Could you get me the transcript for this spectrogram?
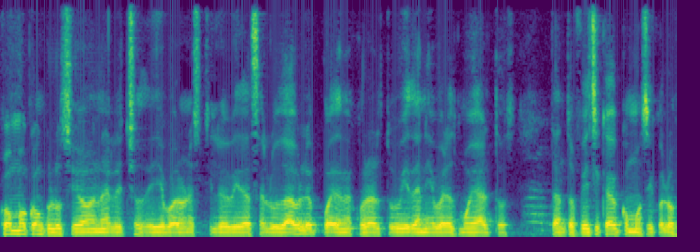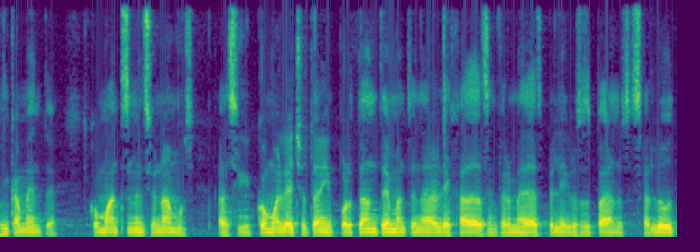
Como conclusión, el hecho de llevar un estilo de vida saludable puede mejorar tu vida a niveles muy altos, tanto física como psicológicamente, como antes mencionamos, así como el hecho tan importante de mantener alejadas enfermedades peligrosas para nuestra salud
